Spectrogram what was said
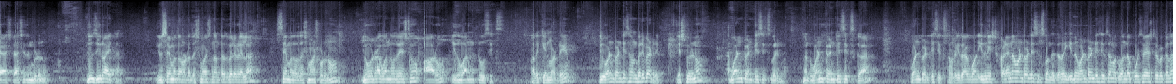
dash dash ಇದನ್ನು ಬಿಡೋನು. ಇದು ಝೀರೋ ಆಯ್ತಾ? ಇವು ಸೇಮ್ ಅದಾವೆ ನೋಡ್ರಿ, ದಶಮಾಂಶ ನಂತರದ ಬೆಲೆಗಳೆಲ್ಲ ಸೇಮ್ ಅದಾವೆ, ದಶಮಾಂಶ ಕೊಡೋನು. ಏಳರಾಗ ಒಂದು ಹೋದ್ರೆ ಎಷ್ಟು? ಆರು, ಇದು ಒನ್ ಟೂ ಸಿಕ್ಸ್ ಅದಕ್ಕೆ ಏನು ಮಾಡಿರಿ? ಇಲ್ಲಿ ಒನ್ ಟ್ವೆಂಟಿ ಸೆವೆನ್ ಬರಿಬೇಡ್ರಿ. ಎಷ್ಟು ಬರೀನು? ಒನ್ ಟ್ವೆಂಟಿ ಸಿಕ್ಸ್ ಬರೀನು. ನೋಡ್ರಿ ಒನ್ ಟ್ವೆಂಟಿ ಸಿಕ್ಸ್ಗೆ ಒನ್ ಟ್ವೆಂಟಿ ಸಿಕ್ಸ್ ನೋಡ್ರಿ. ಇದಾಗ ಒಂದು ಇದನ್ನ ಇಷ್ಟು ಕಳೆನ ಒನ್ ಟ್ವೆಂಟಿ ಸಿಕ್ಸ್ ಬಂದೈತೆ. ಅದ ಇದನ್ನ ಒನ್ ಟ್ವೆಂಟಿ ಸಿಕ್ಸ್ ಮತ್ತು ಒಂದಾಗ ಕೂಡಿಸಿದ್ರೆ ಎಷ್ಟು ಇರಬೇಕದ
